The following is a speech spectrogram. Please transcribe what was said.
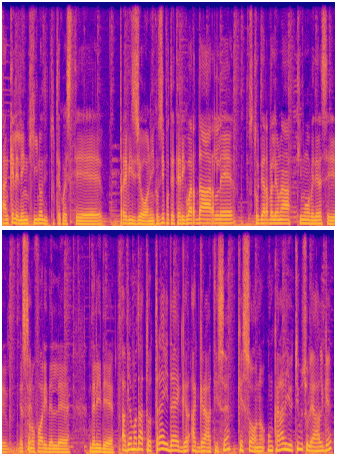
anche l'elenchino di tutte queste previsioni, così potete riguardarle, studiarvele un attimo, vedere se escono sì. fuori delle, delle, idee. Abbiamo dato tre idee a gratis che sono un canale YouTube sulle alghe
